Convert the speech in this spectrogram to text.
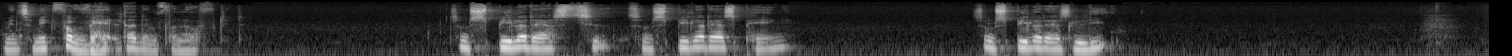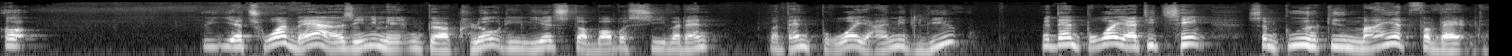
men som ikke forvalter dem fornuftigt. Som spilder deres tid, som spilder deres penge, som spilder deres liv. Og jeg tror, at hver af os indimellem gør klogt i lige at stoppe op og sige, hvordan, hvordan bruger jeg mit liv? Hvordan bruger jeg de ting, som Gud har givet mig at forvalte?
